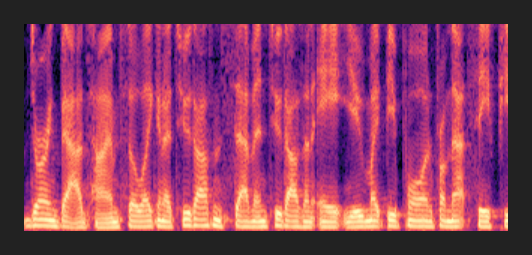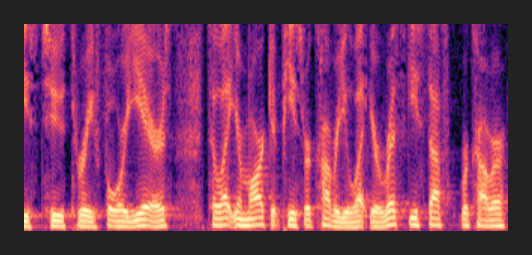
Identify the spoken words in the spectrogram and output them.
during bad times. So like in a 2007, 2008, you might be pulling from that safe piece two, three, four years to let your market piece recover. You let your risky stuff recover.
